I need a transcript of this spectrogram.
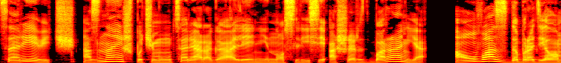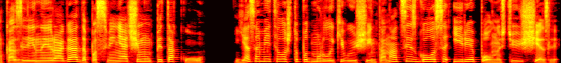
Царевич, а знаешь, почему у царя рога оленьи, нос лиси, а шерсть баранья, а у вас с доброделом козлиные рога да по свинячьему пятаку». Я заметила, что подмурлыкивающие интонации из голоса Ирия полностью исчезли.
